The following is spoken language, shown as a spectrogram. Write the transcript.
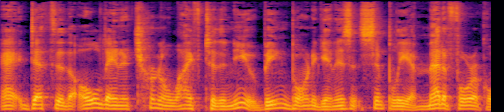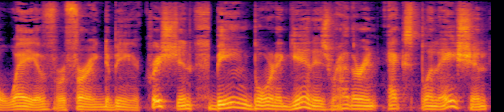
uh, death to the old and eternal life to the new. Being born again isn't simply a metaphorical way of referring to being a Christian. Being born again is rather an explanation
